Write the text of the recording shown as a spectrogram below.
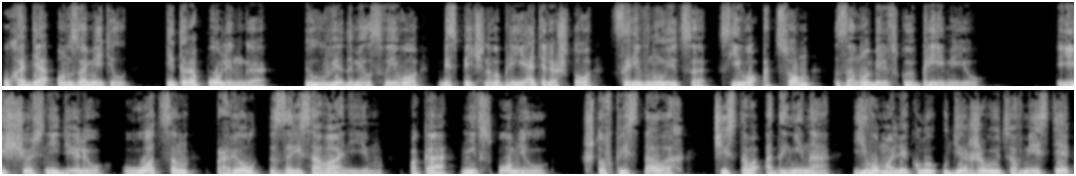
Уходя, он заметил Питера Полинга и уведомил своего беспечного приятеля, что соревнуется с его отцом за Нобелевскую премию. Еще с неделю Уотсон провел за рисованием, пока не вспомнил, что в кристаллах чистого аденина его молекулы удерживаются вместе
